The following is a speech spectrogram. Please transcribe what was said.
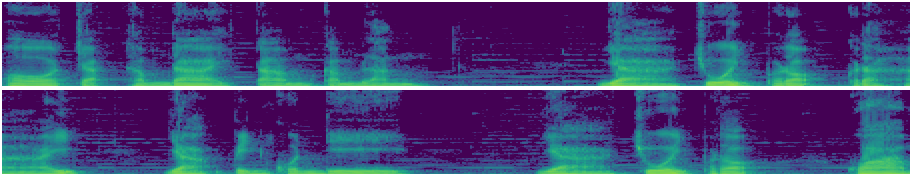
พอจะทำได้ตามกำลัง อย่าช่วยเพราะกระหาย อยากเป็นคนดี อย่าช่วยเพราะความ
